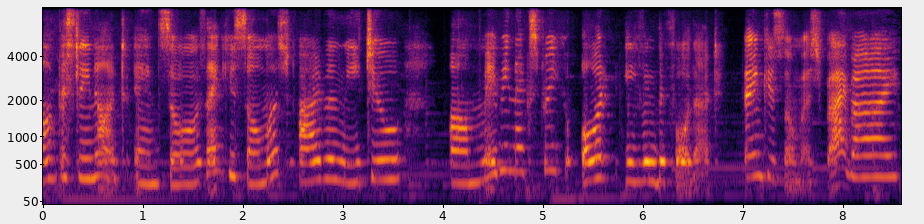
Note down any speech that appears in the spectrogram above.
obviously not. And so thank you so much. I will meet you um, maybe next week or even before that. Thank you so much. Bye bye.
